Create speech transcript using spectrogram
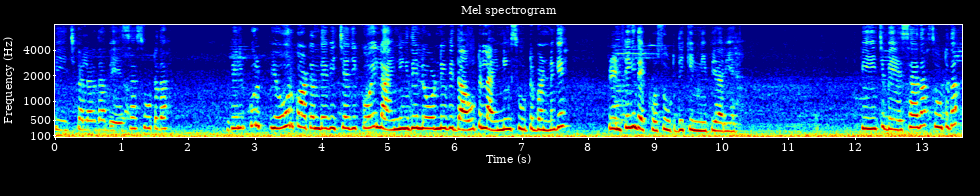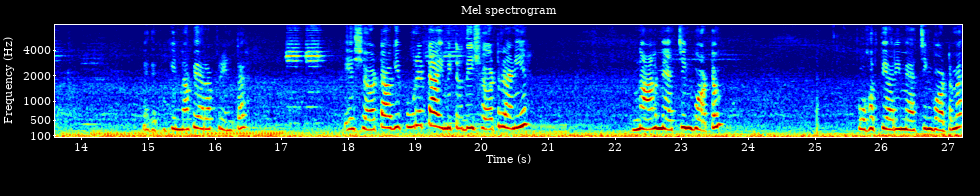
ਪੀਚ ਕਲਰ ਦਾ ਬੇਸ ਹੈ ਸੂਟ ਦਾ। ਬਿਲਕੁਲ ਪਿਓਰ ਕਾਟਨ ਦੇ ਵਿੱਚ ਹੈ ਜੀ, ਕੋਈ ਲਾਈਨਿੰਗ ਦੀ ਲੋੜ ਨਹੀਂ ਵਿਦਆਊਟ ਲਾਈਨਿੰਗ ਸੂਟ ਬਣਨਗੇ। ਪ੍ਰਿੰਟਿੰਗ ਦੇਖੋ ਸੂਟ ਦੀ ਕਿੰਨੀ ਪਿਆਰੀ ਹੈ। ਪੀਚ ਬੇਸ ਹੈ ਇਹਦਾ, ਸੂਟ ਦਾ। ਇਹ ਦੇਖੋ ਕਿੰਨਾ ਪਿਆਰਾ ਪ੍ਰਿੰਟ ਹੈ। ਇਹ ਸ਼ਰਟ ਆ ਗਈ, ਪੂਰੇ 2.5 ਮੀਟਰ ਦੀ ਸ਼ਰਟ ਰਹਿਣੀ ਹੈ। ਨਾਲ ਮੈਚਿੰਗ ਬਾਟਮ ਬਹੁਤ ਪਿਆਰੀ ਮੈਚਿੰਗ ਬਾਟਮ ਹੈ।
